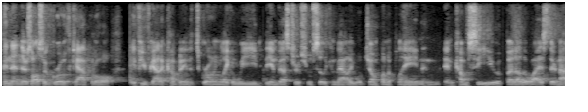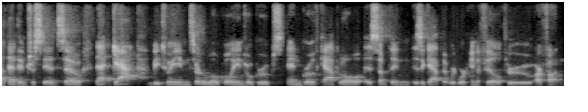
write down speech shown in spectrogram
And then there's also growth capital. If you've got a company that's growing like a weed the investors from silicon valley will jump on a plane and, and come see you. But otherwise they're not that interested. So that gap between sort of local angel groups and growth capital is something is a gap that we're working to fill through our fund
